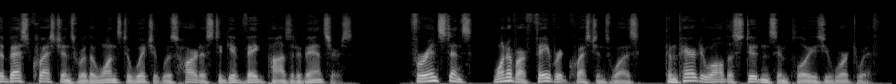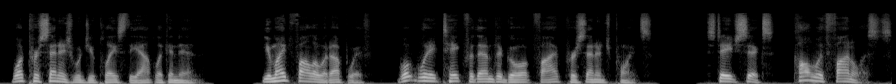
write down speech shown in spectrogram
The best questions were the ones to which it was hardest to give vague positive answers. For instance, one of our favorite questions was compared to all the students employees you worked with, what percentage would you place the applicant in? You might follow it up with, what would it take for them to go up 5 percentage points? Stage 6 Call with finalists.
